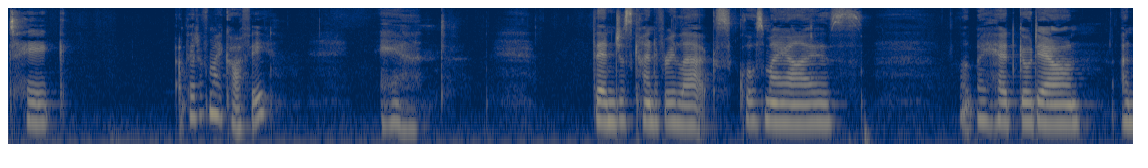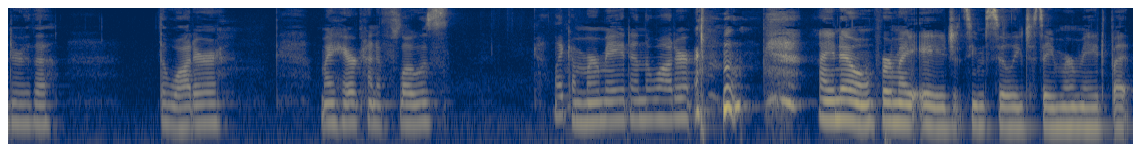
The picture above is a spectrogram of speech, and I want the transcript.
take a bit of my coffee and then just kind of relax close my eyes let my head go down under the the water my hair kind of flows like a mermaid in the water. I know for my age it seems silly to say mermaid, but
